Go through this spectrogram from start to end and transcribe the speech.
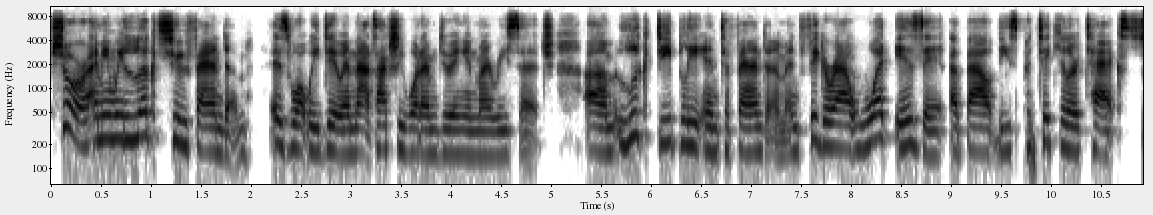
Sure. I mean, we look to fandom is what we do, and that's actually what I'm doing in my research. Um, look deeply into fandom and figure out what is it about these particular texts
